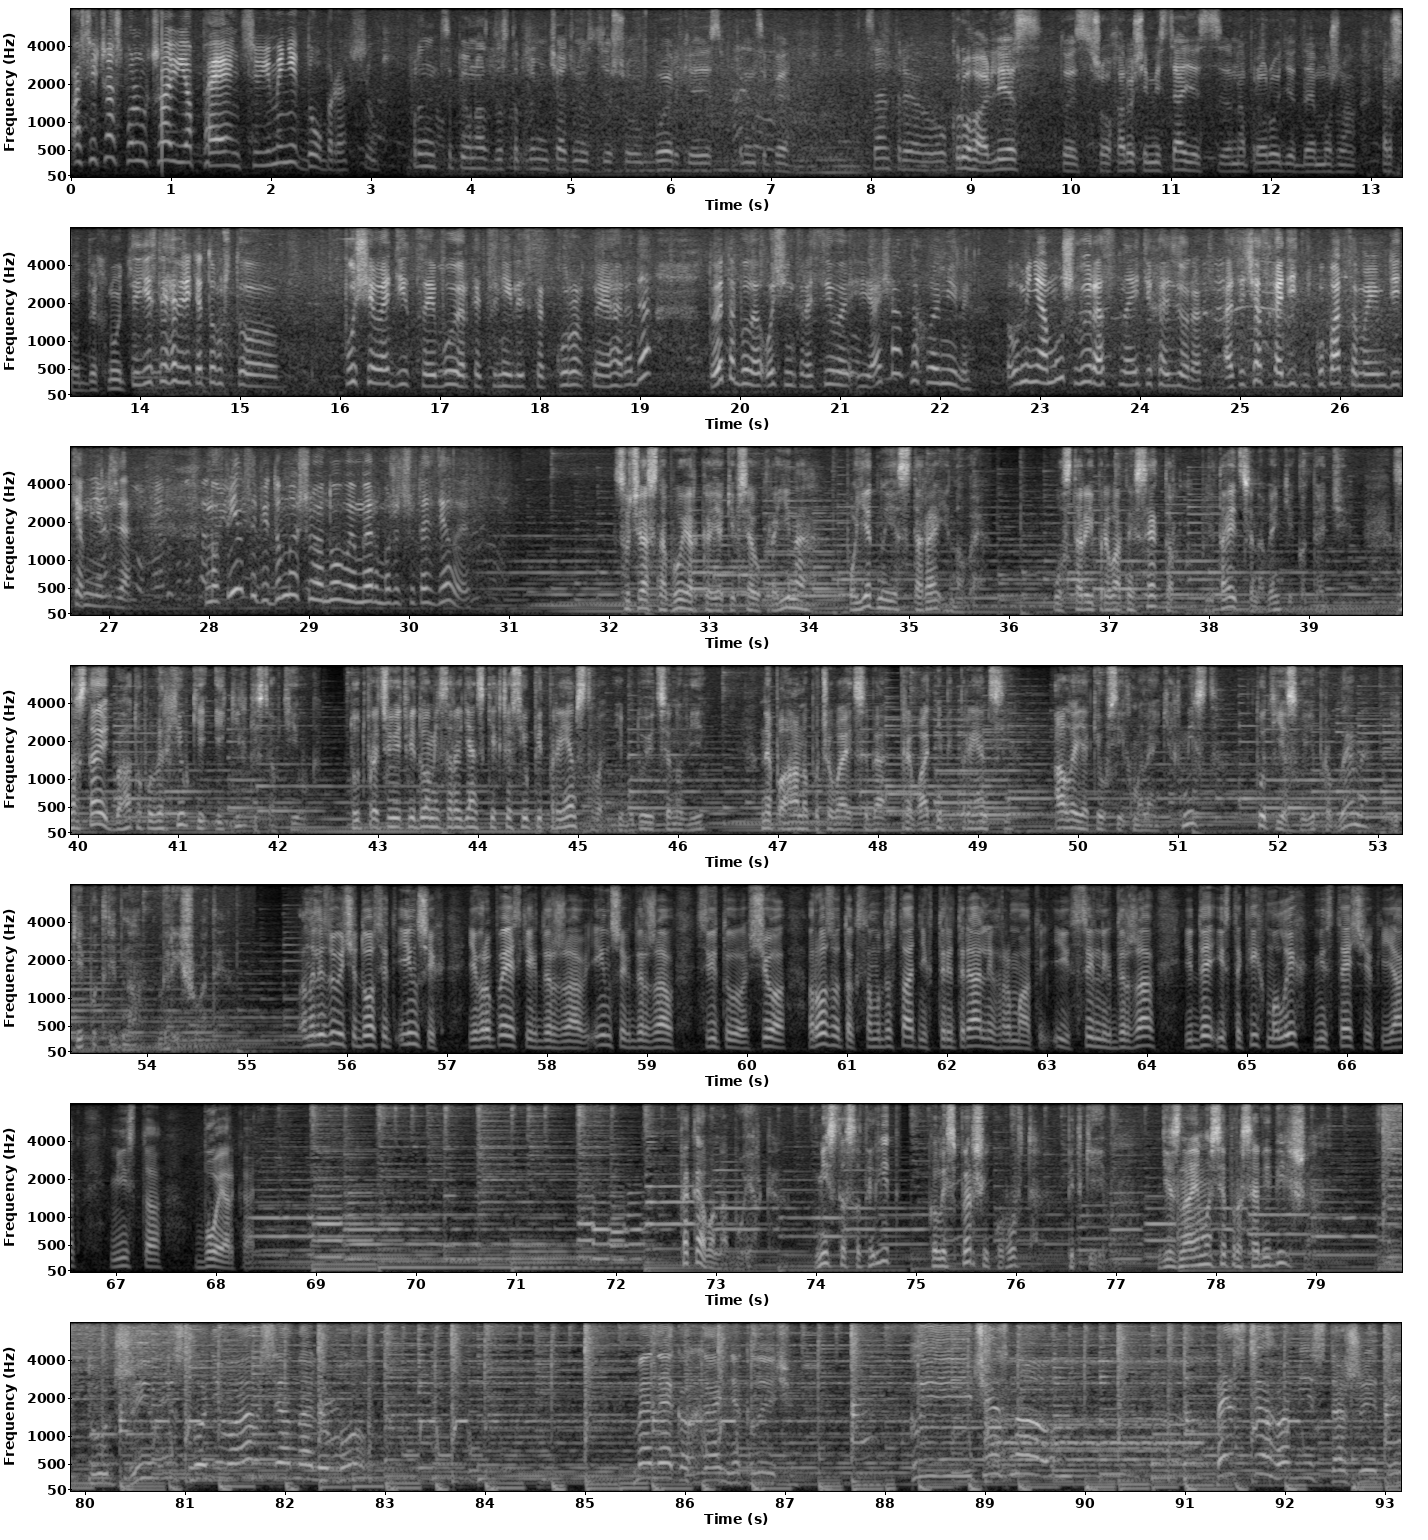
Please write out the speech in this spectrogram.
А зараз получаю я пенсію, і мені добре. Все. В принципе, у нас достопримечательности, что в Боярке есть, в принципе, в центре округа лес, то есть, что хорошие места есть на природе, где можно хорошо отдохнуть. Если говорить о том, что Пуща Водица и Буерка ценились как курортные города, то это было очень красиво, и а сейчас захламили. У меня муж вырос на этих озерах, а сейчас ходить купаться моим детям нельзя. Но, в принципе, думаю, что новый мэр, может, что-то сделает. Сучасна боярка, як і вся Україна, поєднує старе і нове. У старий приватний сектор плітаються новенькі котеджі, зростають багатоповерхівки і кількість автівок. Тут працюють відомі з радянських часів підприємства і будуються нові. Непогано почувають себе приватні підприємці, але як і у всіх маленьких міст, тут є свої проблеми, які потрібно вирішувати. аналізуючи досвід інших європейських держав, інших держав світу, що розвиток самодостатніх територіальних громад і сильних держав іде із таких малих містечок, як місто Боярка. Така вона боярка. Місто сателіт, колись перший курорт під Києвом. Дізнаємося про себе більше. Тут жив і сподівався на любов. Мене кохання кличе, кличе знов. Без цього міста жити.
